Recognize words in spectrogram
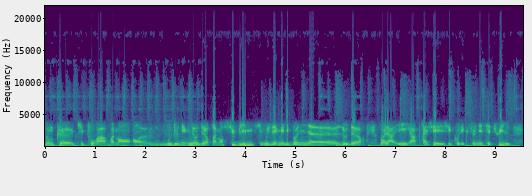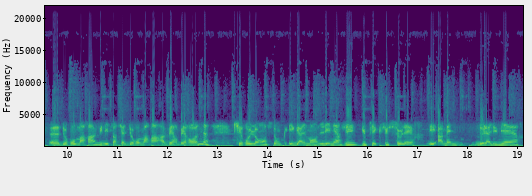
donc euh, qui pourra vraiment vous donner une odeur vraiment sublime si vous aimez les bonnes euh, odeurs. Voilà. Et après, j'ai collectionné cette huile euh, de romarin, l'huile essentielle de romarin à verbérone, qui relance donc également l'énergie du plexus solaire et amène de la lumière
